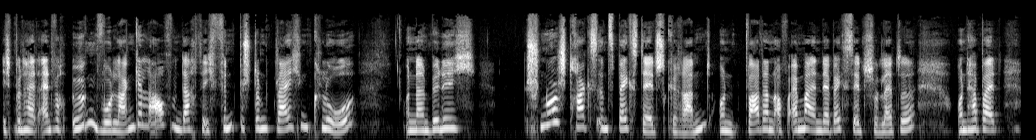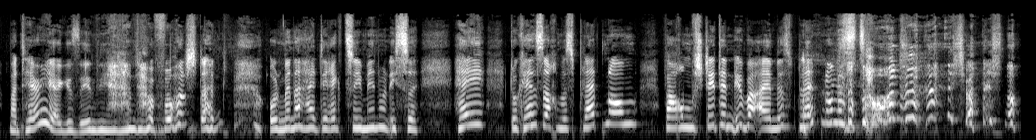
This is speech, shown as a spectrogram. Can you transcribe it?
ich bin halt einfach irgendwo lang gelaufen, dachte, ich finde bestimmt gleich ein Klo. Und dann bin ich schnurstracks ins Backstage gerannt und war dann auf einmal in der Backstage-Toilette und habe halt Materia gesehen, wie er dann davor stand und bin dann halt direkt zu ihm hin und ich so, hey, du kennst doch Miss Platinum, warum steht denn überall Miss Platinum ist tot? Ich war echt noch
